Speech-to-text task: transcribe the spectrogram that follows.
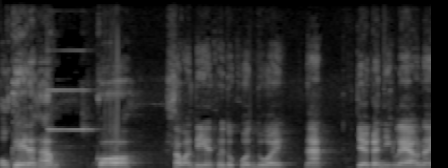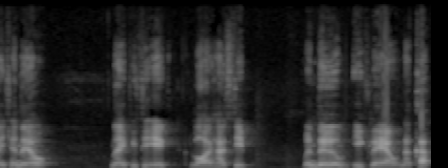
โอเคนะครับ ก็สวัสดีเพื่อนทุกคนด้วยนะ เจอกันอีกแล้วในช anel ใน PCX 150 เหมือนเดิมอีกแล้วนะครับ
